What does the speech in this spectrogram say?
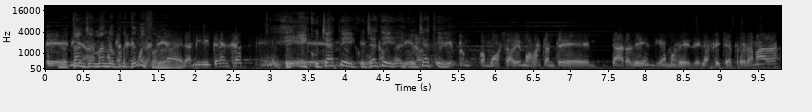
Eh, Lo están llamando por teléfono. La llegada de la mini Transat. Eh, ¿escuchaste? ¿escuchaste? salieron- ¿escuchaste? salieron, como sabemos, bastante tarde, digamos, de, de la fecha programada,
